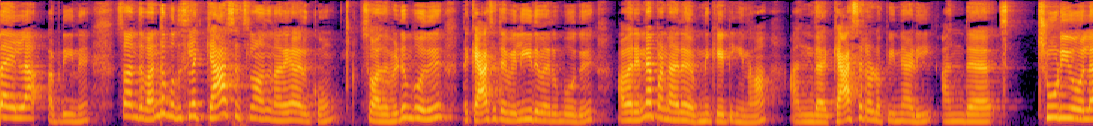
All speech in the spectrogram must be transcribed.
லைலா அப்படின்னு. ஸோ அந்த வந்த புதுசில் கேசட்ஸ்லாம் வந்து நிறையா இருக்கும். ஸோ அதை விடும்போது இந்த கேசட்டை வெளியீடு வரும்போது அவர் என்ன பண்ணார் அப்படின்னு கேட்டிங்கன்னா அந்த கேசட்டோட பின்னாடி அந்த ஸ்டூடியோவில்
